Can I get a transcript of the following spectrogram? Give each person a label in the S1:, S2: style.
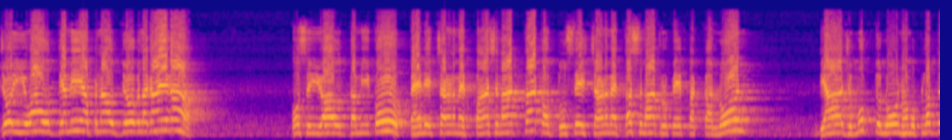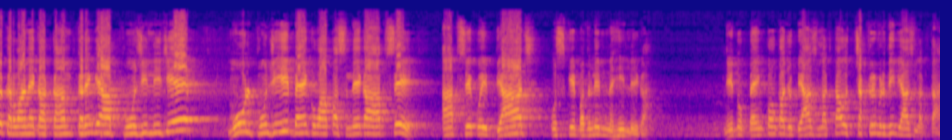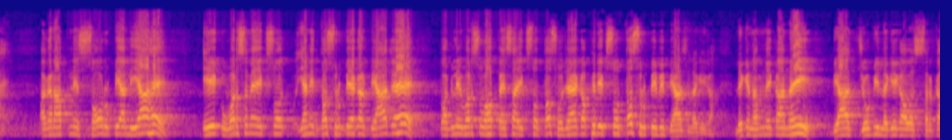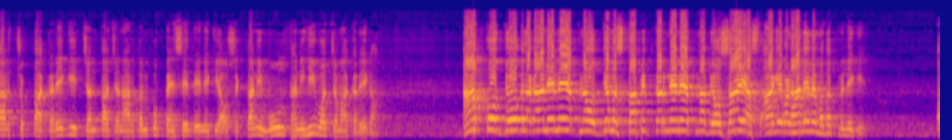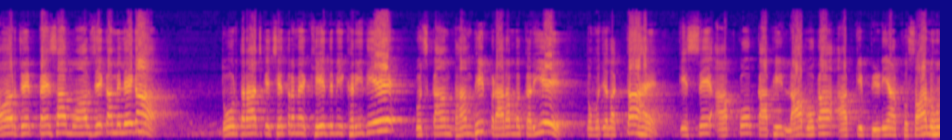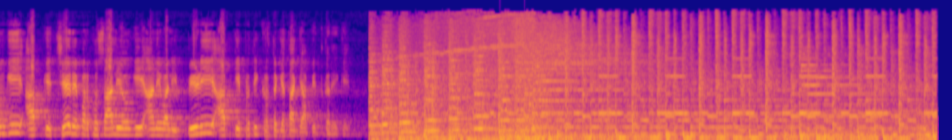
S1: जो युवा उद्यमी अपना उद्योग लगाएगा, उस युवा उद्यमी को पहले चरण में पाँच लाख तक और दूसरे चरण में दस लाख रुपए तक का लोन ब्याज मुक्त लोन हम उपलब्ध करवाने का काम करेंगे। आप पूंजी लीजिए, मूल पूंजी ही बैंक वापस लेगा आपसे। आपसे कोई ब्याज उसके बदले नहीं लेगा। नहीं तो बैंकों का जो ब्याज लगता है, वो चक्रवृद्धि ब्याज लगता है। अगर आपने सौ रुपया लिया है, एक वर्ष में एक सौ, यानी दस रुपये अगर ब्याज है तो अगले वर्ष वह पैसा एक सौ दस हो जाएगा, फिर एक सौ दस रुपये में ब्याज लगेगा। लेकिन हमने कहा, नहीं, ब्याज जो भी लगेगा, वह सरकार चुकता करेगी, जनता जनार्दन को पैसे देने की आवश्यकता नहीं, मूल धन ही वह जमा करेगा। आपको उद्योग लगाने में, अपना उद्यम स्थापित करने में, अपना व्यवसाय आगे बढ़ाने में मदद मिलेगी। और जो पैसा मुआवजे का मिलेगा दूर दराज के क्षेत्र में खेत भी खरीदिए, कुछ काम धाम भी प्रारंभ करिए तो मुझे लगता है कि इससे आपको काफ़ी लाभ होगा, आपकी पीढ़ियाँ खुशहाल होंगी, आपके चेहरे पर खुशहाली होगी, आने वाली पीढ़ी आपके प्रति कृतज्ञता ज्ञापित करेगी।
